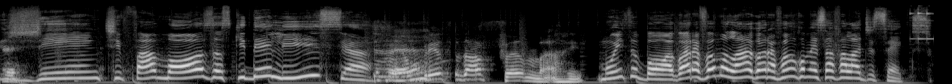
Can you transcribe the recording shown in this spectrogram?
É. Gente, famosas, que delícia! É o preço da fama. Muito bom. Agora vamos lá, agora vamos começar a falar de sexo.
